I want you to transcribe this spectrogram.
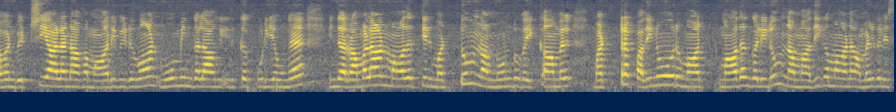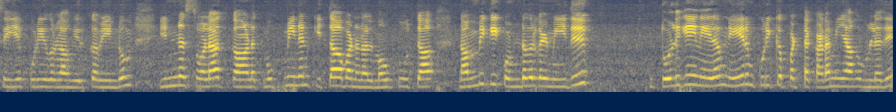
அவன் வெற்றியாளனாக மாறிவிடுவான். மூமின்களாக இருக்கக்கூடியவங்க இந்த ரமலான் மாதத்தில் மட்டும் நாம் நோன்பு வைக்காமல் மற்ற பதினோரு மா மாதங்களிலும் நாம் அதிகமான அமல்களை செய்யக்கூடியவர்களாக இருக்க வேண்டும். இன்ன சொலாத் கானத் முக்மீனன் கித்தாபனல் மௌகூத்தா. நம்பிக்கை கொண்டவர்கள் மீது தொழுகை நேரம் நேரம் குறிக்கப்பட்ட கடமையாக உள்ளது.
